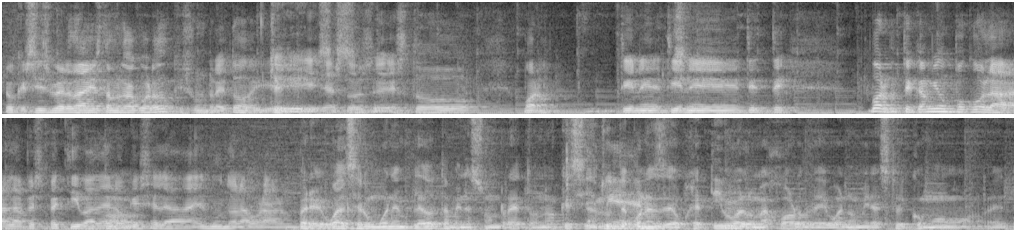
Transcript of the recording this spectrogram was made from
Lo que sí es verdad y estamos de acuerdo, que es un reto. Y, Sí, y esto, es- esto, bueno, tiene... tiene te- te- bueno, te cambia un poco la, la perspectiva de lo No. que es el, el mundo laboral. Pero igual ser un buen empleado también es un reto, ¿no? Que si tú También. te pones de objetivo a lo mejor de, bueno, mira, estoy como, en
